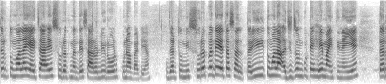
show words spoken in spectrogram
तर तुम्हाला यायचं आहे सुरतमध्ये सारोली रोड पुना पाटिया जर तुम्ही सुरतमध्ये येत असाल तरी तुम्हाला अजिजून कुठे हे माहिती नाही आहे तर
